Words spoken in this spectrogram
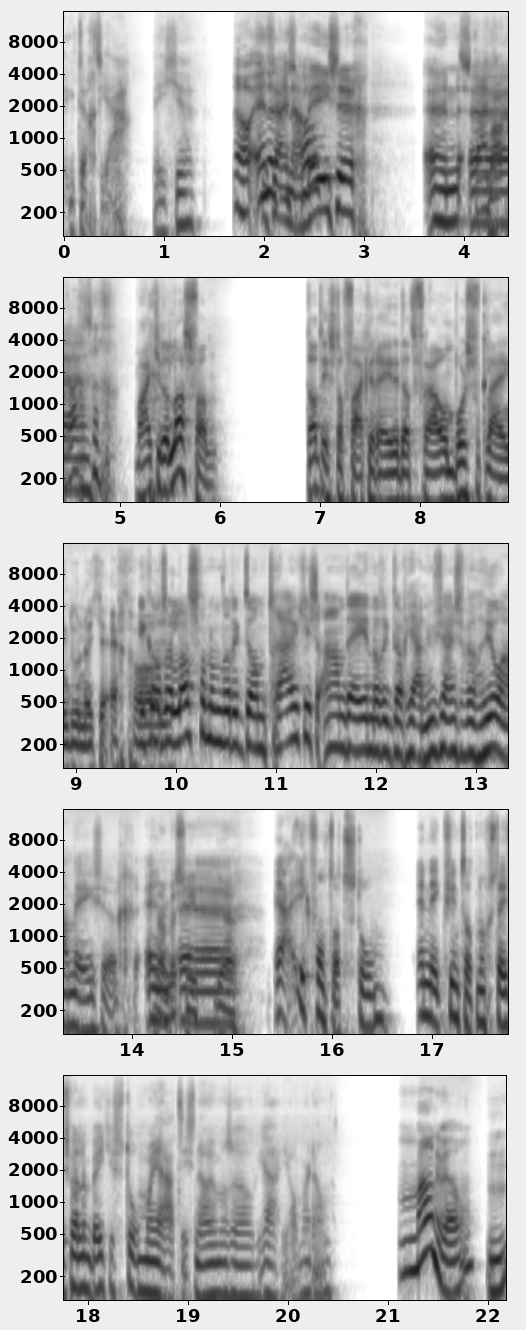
ik dacht, ja, weet je. Nou, en Ze het zijn is ook- aanwezig. En, Het is eigenlijk prachtig. Maar had je er last van? Dat is toch vaak de reden dat vrouwen een borstverkleining doen. Dat je echt gewoon... Ik had er last van omdat ik dan truitjes aandeed. En dat ik dacht, ja, nu zijn ze wel heel aanwezig. En Nou, misschien, eh, ja. ja, ik vond dat stom. En ik vind dat nog steeds wel een beetje stom. Maar ja, het is nou helemaal zo. Ja, jammer dan. Manuel, Hm?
